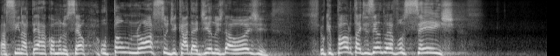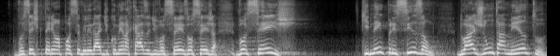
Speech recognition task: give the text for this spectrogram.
assim na terra como no céu. O pão nosso de cada dia nos dá hoje. O que Paulo está dizendo é vocês, vocês que teriam a possibilidade de comer na casa de vocês, ou seja, vocês que nem precisam do ajuntamento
